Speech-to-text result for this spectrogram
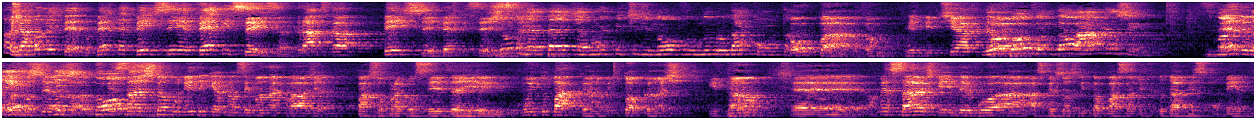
Eu já falei Beto. Beto é B e C, é Beto e Seixa. Gráfica B e C, Beto e Seixa. Júnior, repete, vamos repetir de novo o número da conta. Opa, vamos repetir a Meu povo, vamos doar, minha gente. É, meu povo, você, as mensagens tão bonitas que a nossa irmã Ana Cláudia passou para vocês aí, muito bacana, muito tocante. Então, é, a mensagem que levou a, as pessoas que estão passando dificuldade nesse momento.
